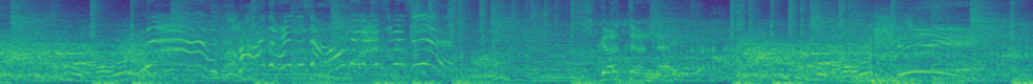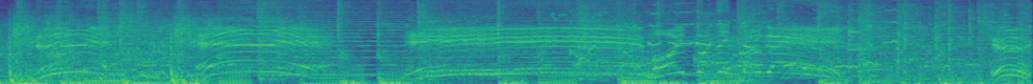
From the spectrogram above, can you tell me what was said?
わあハードヘッドさんお願いします。仕方ない。もう一発いったのかいよし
